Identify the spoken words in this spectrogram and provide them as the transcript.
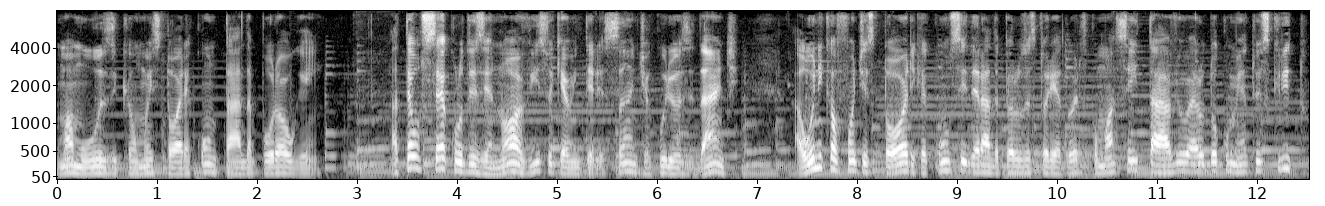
uma música, uma história contada por alguém. Até o século XIX, isso que é o interessante, a curiosidade, a única fonte histórica considerada pelos historiadores como aceitável era o documento escrito,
